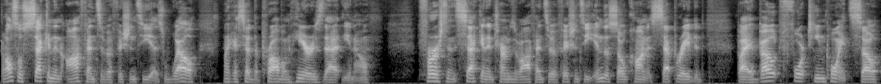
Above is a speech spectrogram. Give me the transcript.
but also second in offensive efficiency as well. Like I said, the problem here is that, you know, first and second in terms of offensive efficiency in the SoCon is separated by about 14 points. So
